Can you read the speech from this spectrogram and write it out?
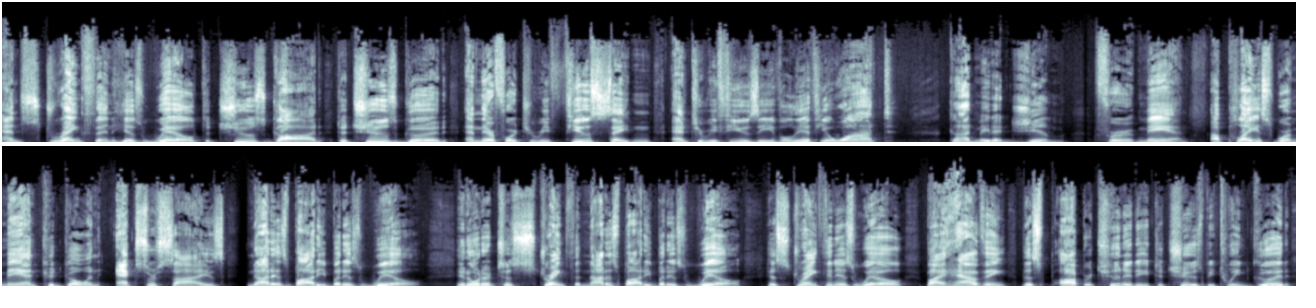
and strengthen his will to choose God, to choose good, and therefore to refuse Satan and to refuse evil. If you want, God made a gym for man, a place where man could go and exercise not his body, but his will, in order to strengthen not his body, but his will. His strength in his will by having this opportunity to choose between good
